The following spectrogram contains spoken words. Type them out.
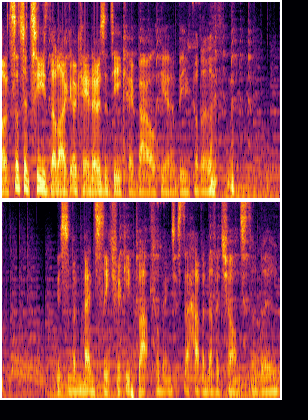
Oh, it's such a tease that like, okay, there is a DK barrel here, but you've got to do some immensely tricky platforming just to have another chance to live.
